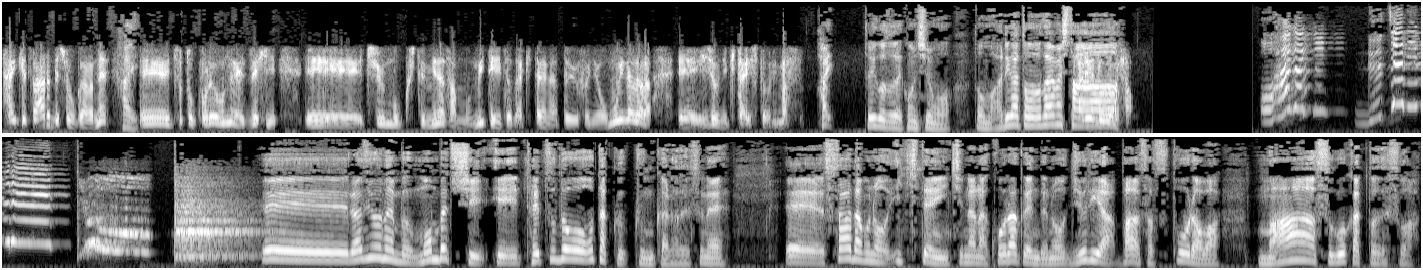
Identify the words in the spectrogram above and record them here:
対決あるでしょうからね、はい。えーちょっとこれをね、ぜひ、えー注目して皆さんも見ていただきたいなというふうに思いながら、えー非常に期待しております。はい。ということで、今週もどうもありがとうございました。ありがとうございました。おはがき、ルチャリえー、ラジオネーム、門別市、えー鉄道オタクくんからですね、えースターダムの1.17後楽園でのジュリア VS トーラは、まあ、すごかったですわ。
